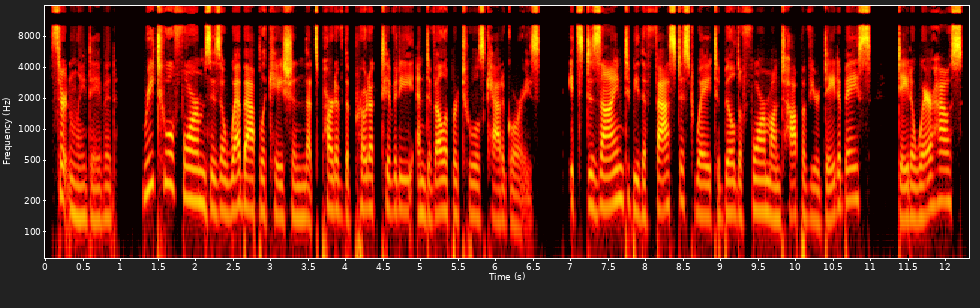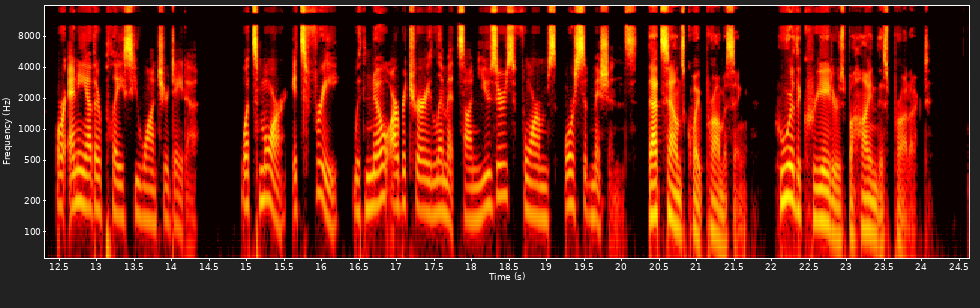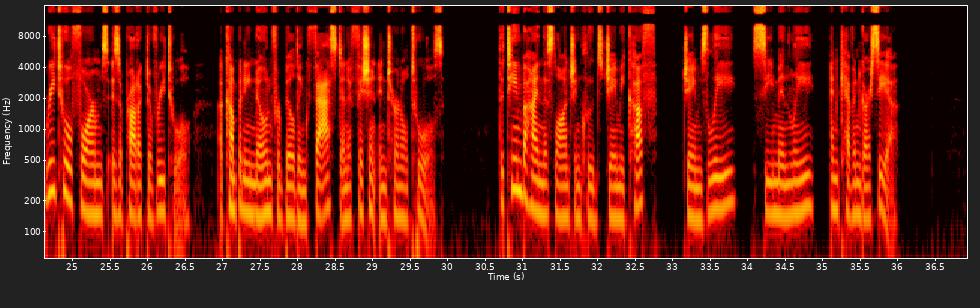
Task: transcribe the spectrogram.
Certainly, David. Retool Forms is a web application that's part of the productivity and developer tools categories. It's designed to be the fastest way to build a form on top of your database, data warehouse, or any other place you want your data. What's more, it's free, with no arbitrary limits on users, forms, or submissions. That sounds quite promising. Who are the creators behind this product? Retool Forms is a product of Retool, a company known for building fast and efficient internal tools. The team behind this launch includes Jamie Cuff, James Lee, C. Min Lee, and Kevin Garcia.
